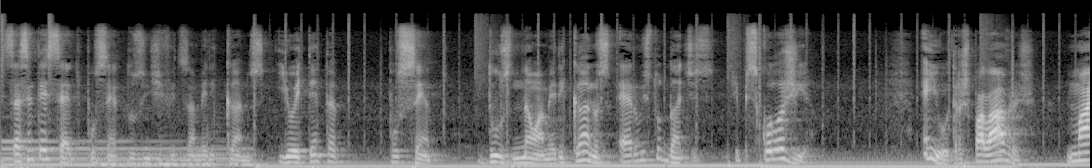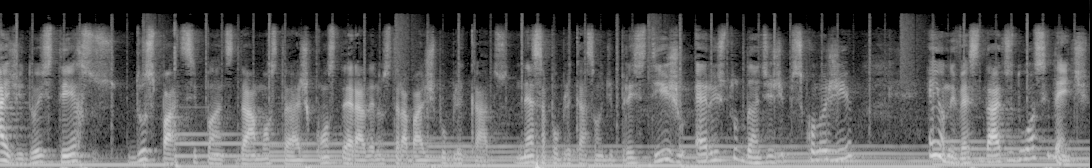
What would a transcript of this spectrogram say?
67% dos indivíduos americanos e 80% dos não americanos eram estudantes de psicologia. Em outras palavras, mais de dois terços dos participantes da amostragem considerada nos trabalhos publicados nessa publicação de prestígio eram estudantes de psicologia em universidades do Ocidente.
